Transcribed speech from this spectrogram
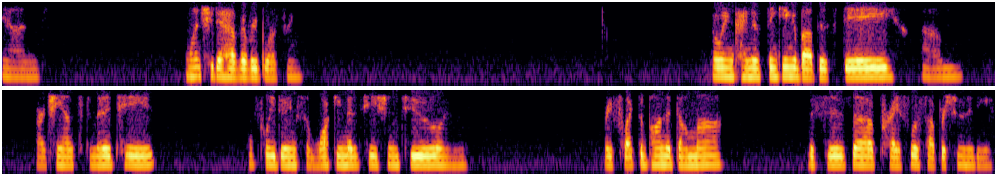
and want you to have every blessing. Going kind of thinking about this day, um, our chance to meditate, hopefully doing some walking meditation too, and reflect upon the Dhamma. This is a priceless opportunity.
